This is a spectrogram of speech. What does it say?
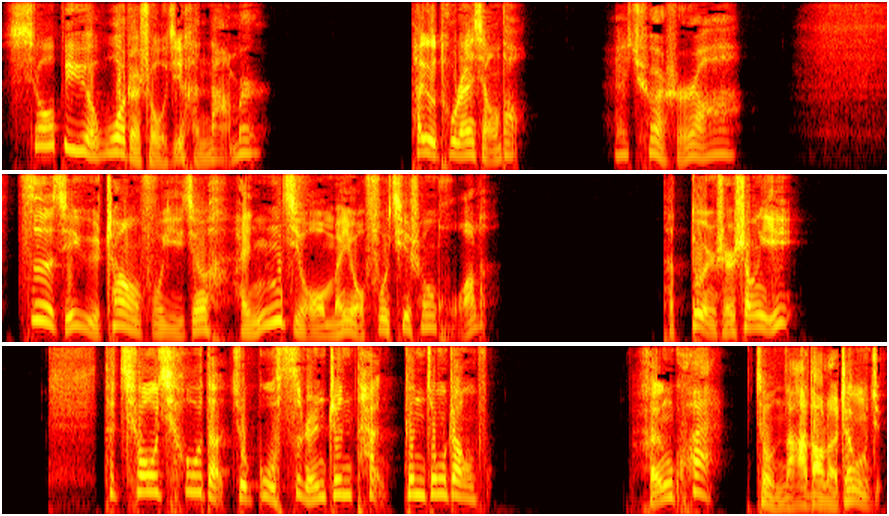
肖碧月握着手机很纳闷她又突然想到，哎，确实啊，自己与丈夫已经很久没有夫妻生活了。她顿时生疑，她悄悄的就雇私人侦探跟踪丈夫。很快就拿到了证据。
